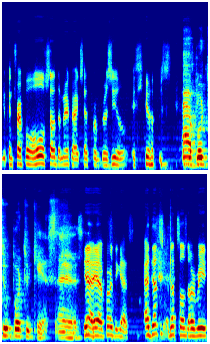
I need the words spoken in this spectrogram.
you can travel all of South America except for Brazil, if you Ah, Portu- Portuguese. Uh, yeah yeah portuguese and that's that's also really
